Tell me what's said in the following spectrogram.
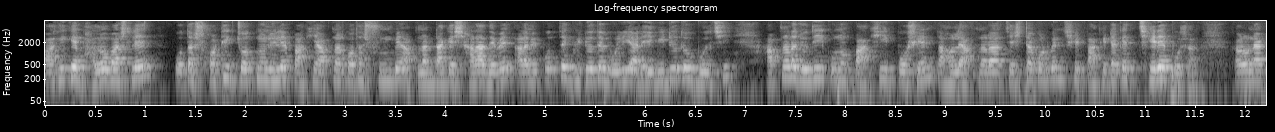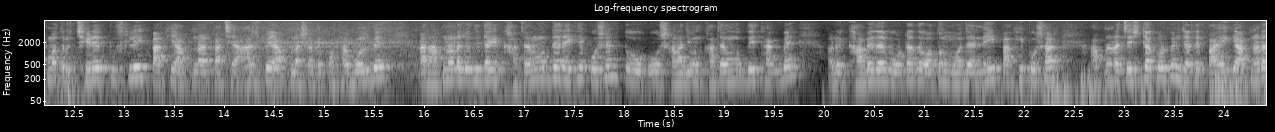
পাখিকে ভালোবাসলে ও তার সঠিক যত্ন নিলে পাখি আপনার কথা শুনবে, আপনার ডাকে সাড়া দেবে। আর আমি প্রত্যেক ভিডিওতে বলি, আর এই ভিডিওতেও বলছি, আপনারা যদি কোনো পাখি পোষেন, তাহলে আপনারা চেষ্টা করবেন সেই পাখিটাকে ছেড়ে পোষার। কারণ একমাত্র ছেড়ে পুষলেই পাখি আপনার কাছে আসবে, আপনার সাথে কথা বলবে। আর আপনারা যদি তাকে খাঁচার মধ্যে রেখে পোষেন, তো ও সারা জীবন খাঁচার মধ্যেই থাকবে। আর ওই খাবে দাবে, ওটাতে অত মজা নেই পাখি পোষার। আপনারা চেষ্টা করবেন যাতে পাখিকে আপনারা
